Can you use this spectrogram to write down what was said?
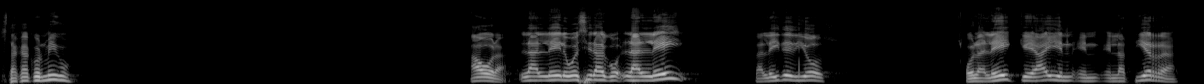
¿Está acá conmigo? Ahora, la ley, le voy a decir algo, la ley, la ley de Dios, o la ley que hay en, en la tierra,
